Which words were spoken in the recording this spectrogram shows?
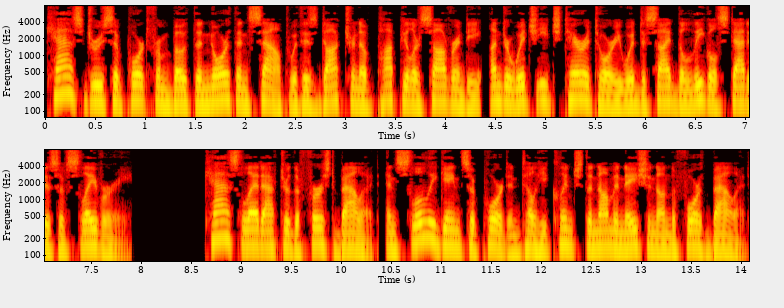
Cass drew support from both the North and South with his doctrine of popular sovereignty, under which each territory would decide the legal status of slavery. Cass led after the first ballot, and slowly gained support until he clinched the nomination on the fourth ballot.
